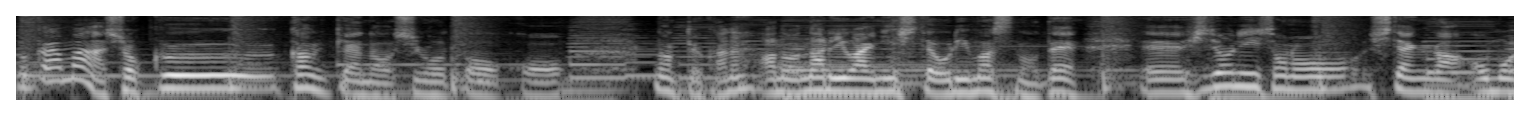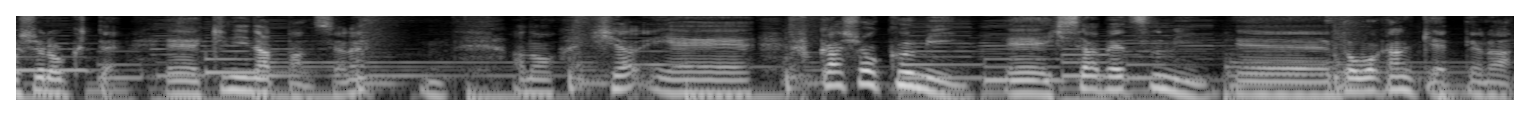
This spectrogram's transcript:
僕はまあ食関係の仕事をこうなんていうかねあのなりわいにしておりますので、えー、非常にその視点が面白くて、えー、気になったんですよね。うん、あのひ、えー、不可食民、えー、被差別民、えー、同和関係っていうのは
